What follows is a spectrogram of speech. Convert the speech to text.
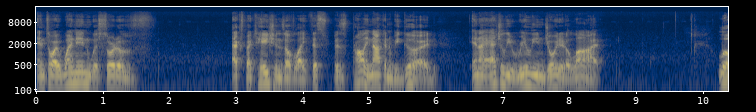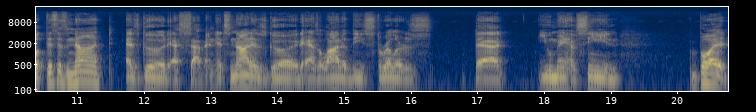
And so I went in with sort of expectations of like this is probably not going to be good and I actually really enjoyed it a lot look, this is not as good as Seven. It's not as good as a lot of these thrillers that you may have seen, but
